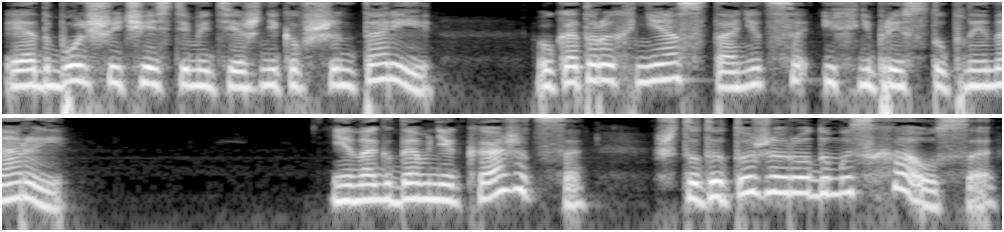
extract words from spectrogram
и от большей части мятежников Шинтари, у которых не останется их неприступной норы. Иногда мне кажется, что ты тоже родом из хаоса,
